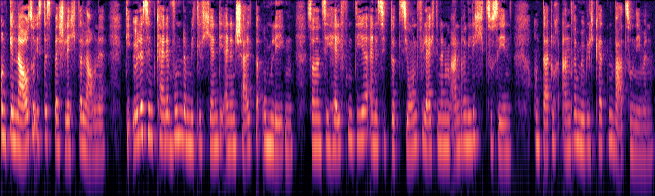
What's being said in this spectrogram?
Und genauso ist es bei schlechter Laune. Die Öle sind keine Wundermittelchen, die einen Schalter umlegen, sondern sie helfen dir, eine Situation vielleicht in einem anderen Licht zu sehen und dadurch andere Möglichkeiten wahrzunehmen.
